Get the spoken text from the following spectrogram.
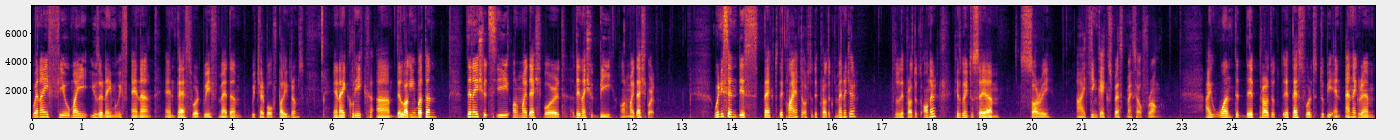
when I fill my username with Anna and password with Madam, which are both palindromes, and I click um, the login button, then I should see on my dashboard, then I should be on my dashboard. When you send this back to the client or to the product manager, to the product owner, he's going to say, um, sorry, I think I expressed myself wrong. I wanted the product the password to be an anagram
